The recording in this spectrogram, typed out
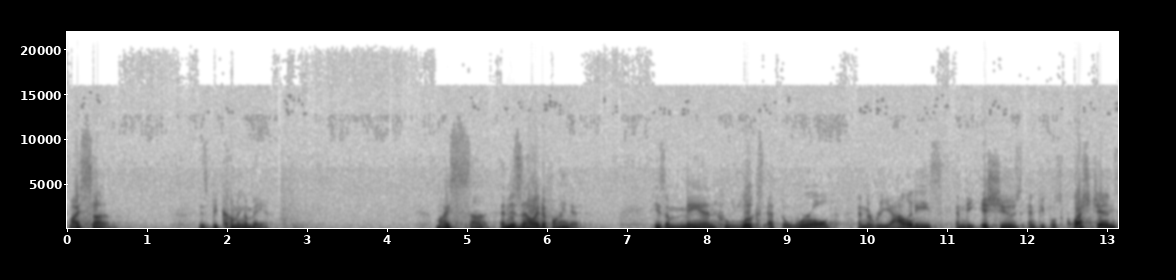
My son is becoming a man. My son, and this is how I define it. He's a man who looks at the world and the realities and the issues and people's questions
